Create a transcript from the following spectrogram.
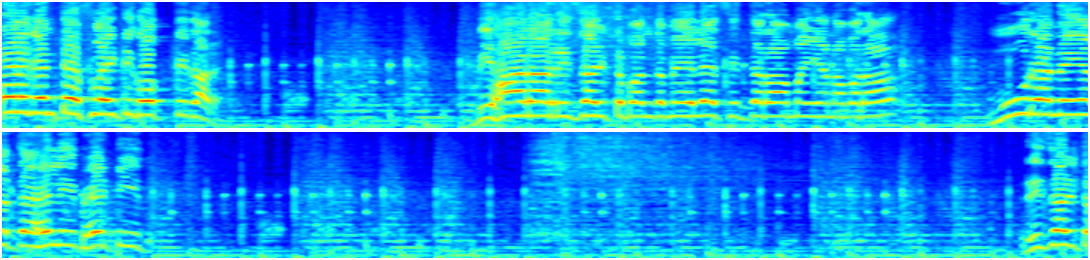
ಏಳು ಗಂಟೆ ಫ್ಲೈಟಿಗೆ ಹೋಗ್ತಿದ್ದಾರೆ. ಬಿಹಾರ ರಿಸಲ್ಟ್ ಬಂದ ಮೇಲೆ ಸಿದ್ದರಾಮಯ್ಯನವರ ಮೂರನೆಯ ದೆಹಲಿ ಭೇಟಿ ಇದು. ರಿಸಲ್ಟ್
